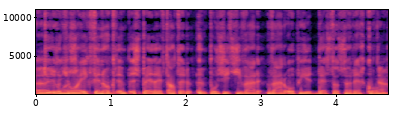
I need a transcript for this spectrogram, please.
Tuurlijk, jongens. jongen. Ik vind ook, een speler heeft altijd een, een positie waar, waarop hij het best tot zijn recht komt. Ja.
